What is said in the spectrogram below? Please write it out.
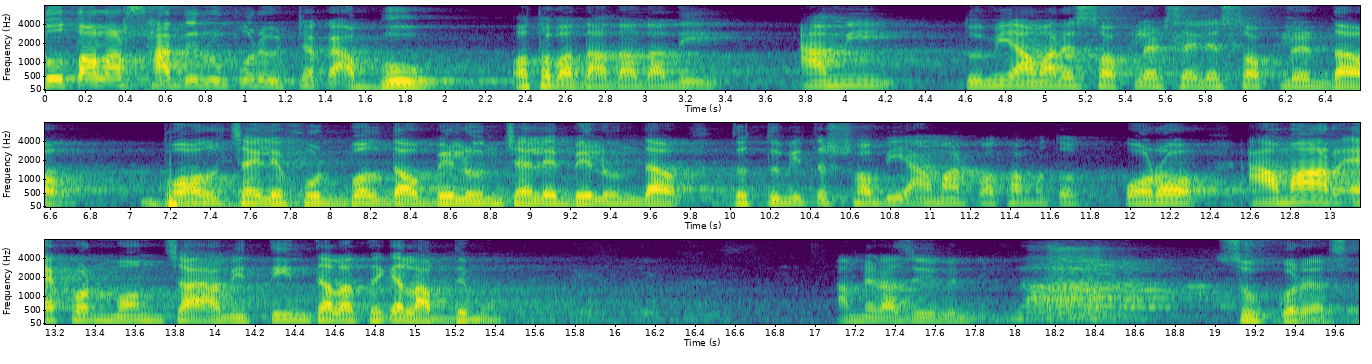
দোতলার ছাদের উপরে উঠাকে আব্বু অথবা দাদা দাদি আমি তুমি আমারে চকলেট চাইলে চকলেট দাও বল চাইলে ফুটবল দাও বেলুন চাইলে বেলুন দাও তো তুমি তো সবই আমার কথা মতো করো আমার এখন মন চায় আমি তিনতলা থেকে লাভ দেবো। আপনি রাজি হইবেন নি? চুপ করে আছে।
